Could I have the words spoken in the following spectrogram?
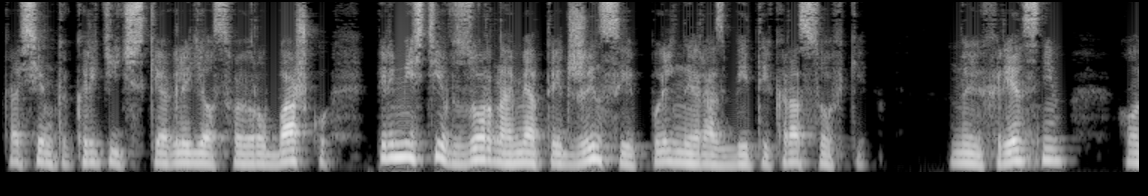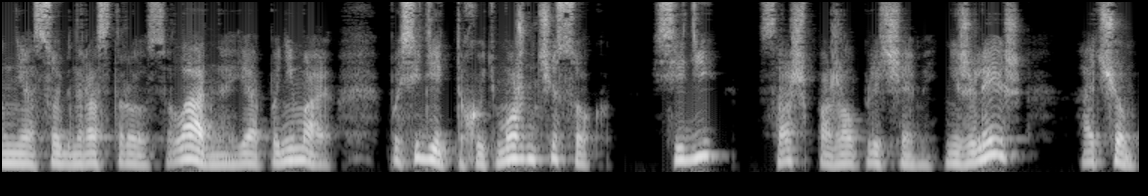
Косенко критически оглядел свою рубашку, переместив взор на мятые джинсы и пыльные разбитые кроссовки. Ну и хрен с ним. Он не особенно расстроился. «Ладно, я понимаю. Посидеть-то хоть можно часок?» «Сиди», — Саша пожал плечами. «Не жалеешь?» О чем?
